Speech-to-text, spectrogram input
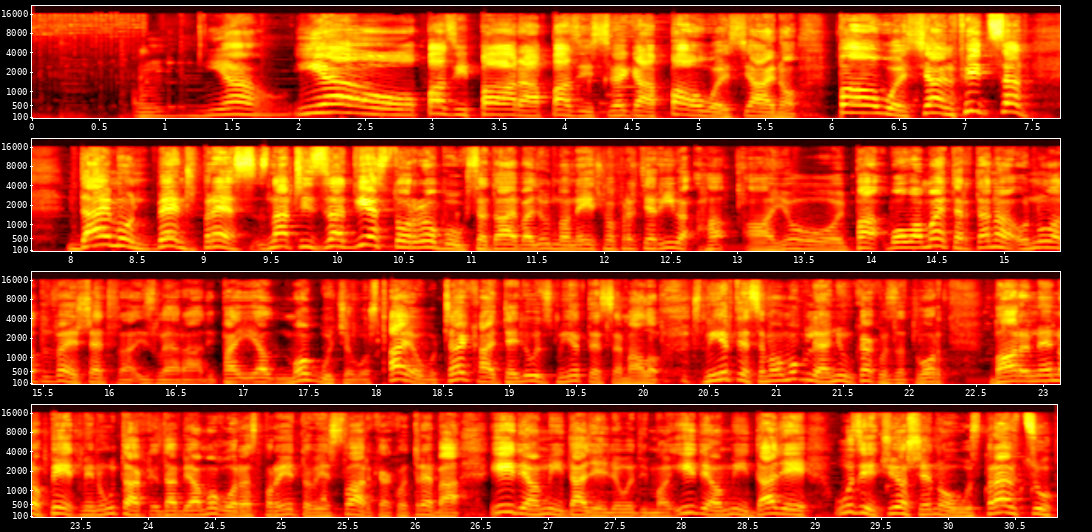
Jao, jao, pazi para, pazi svega, pa ovo je sjajno, pa ovo je sjajno, vidi sad, Diamond Bench Press, znači za 200 Robuxa, daj ba ljudno, nećemo pretjeriva, ha, ajoj, pa ova moja teretana od 0 do 24 izgleda radi, pa jel moguće ovo, šta je ovo, čekajte ljudi, smirte se malo, smirte se malo, mogu li ja nju kako zatvort, barem jedno 5 minuta da bi ja mogu rasporediti ove stvari kako treba, idemo mi dalje ljudima, idemo mi dalje, uzet ću još jednu ovu spravicu, uh,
